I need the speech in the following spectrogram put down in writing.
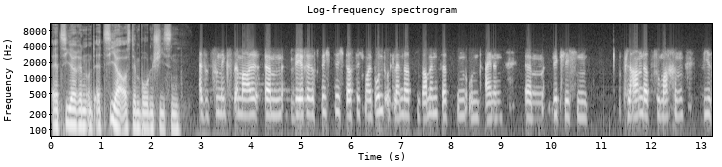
Erzieherinnen und Erzieher aus dem Boden schießen. Also zunächst einmal ähm, wäre es wichtig, dass sich mal Bund und Länder zusammensetzen und einen ähm, wirklichen Plan dazu machen, wie es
